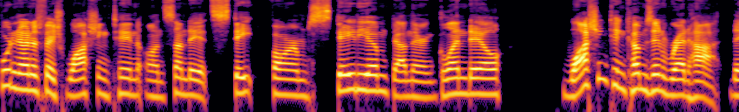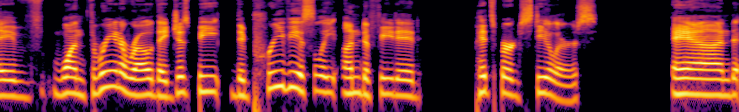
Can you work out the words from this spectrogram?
Forty-niners face Washington on Sunday at State Farm Stadium down there in Glendale. Washington comes in red hot. They've won three in a row. They just beat the previously undefeated Pittsburgh Steelers. And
